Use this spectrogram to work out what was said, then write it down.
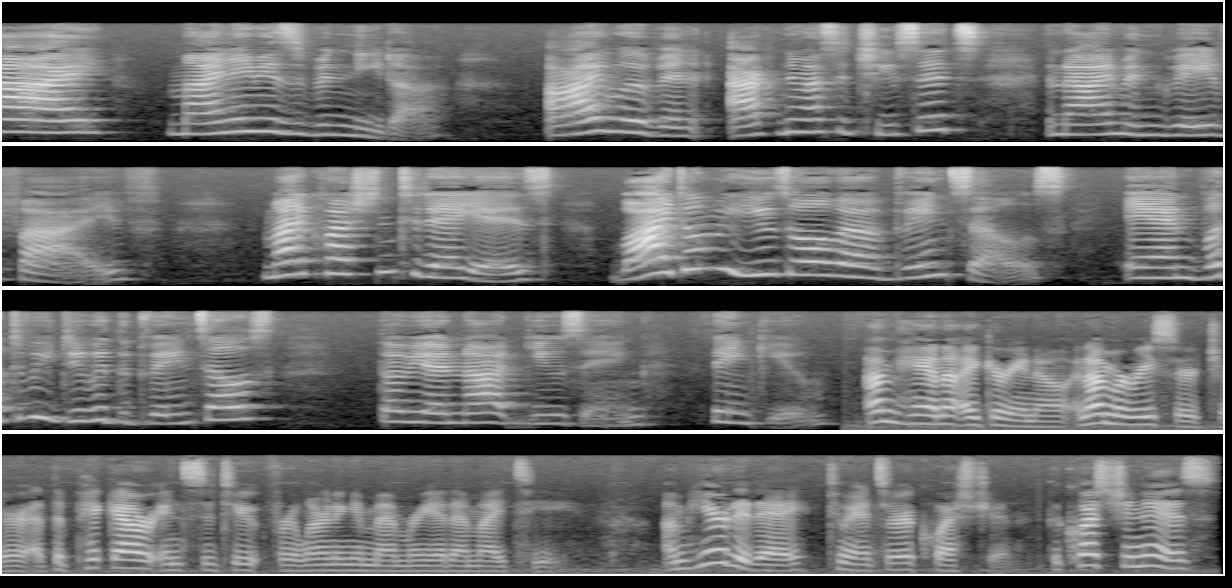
Hi, my name is Vanita. I live in Acton, Massachusetts, and I'm in grade 5. My question today is, why don't we use all of our brain cells? And what do we do with the brain cells that we are not using? Thank you. I'm Hannah Iaccarino, and I'm a researcher at the Picower Institute for Learning and Memory at MIT. I'm here today to answer a question. The question is,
